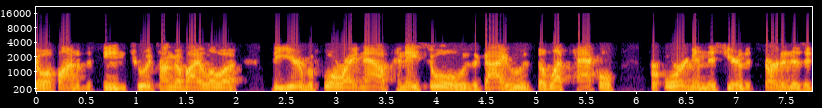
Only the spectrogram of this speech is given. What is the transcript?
show up onto the scene. Tua Tagovailoa the year before right now, Penei Sewell, who's a guy who's the left tackle for Oregon this year that started as a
